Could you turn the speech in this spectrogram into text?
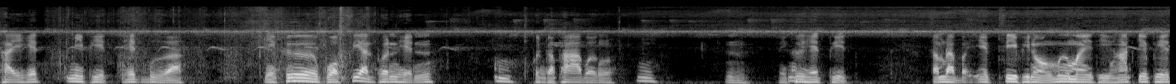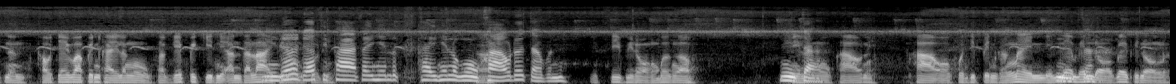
ไข่เฮ็ดมีผิดเฮ็ดเบื่อนี่คือพวกเสี้ยนเพิ่นเห็นอืมเพิ่นกระพาเบิงนี่ อืมนี่คือเฮ็ดผิดสำหรับเอฟซีพี่น้องมือใหม่ที่ฮัดเก็บเฮ็ดนั่นเข้าใจว่าเป็นไข่ละโงกถ้าเก็บไปกินนี่อันตรายนี่พี่เด้น้อองเดี๋ยวสิพาใส่เห็ดละไข่เห็ดละโงกขาวเด้อจ้ะวันนี้เอฟซีพี่น้องเบิ่งเอานี่นี่ละจ้ะ โงกขาวนี่พาออกคนที่เป็นข้างในนี่นี่แน่เป็นจ้ะดอกเลยพี่น้องนะ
